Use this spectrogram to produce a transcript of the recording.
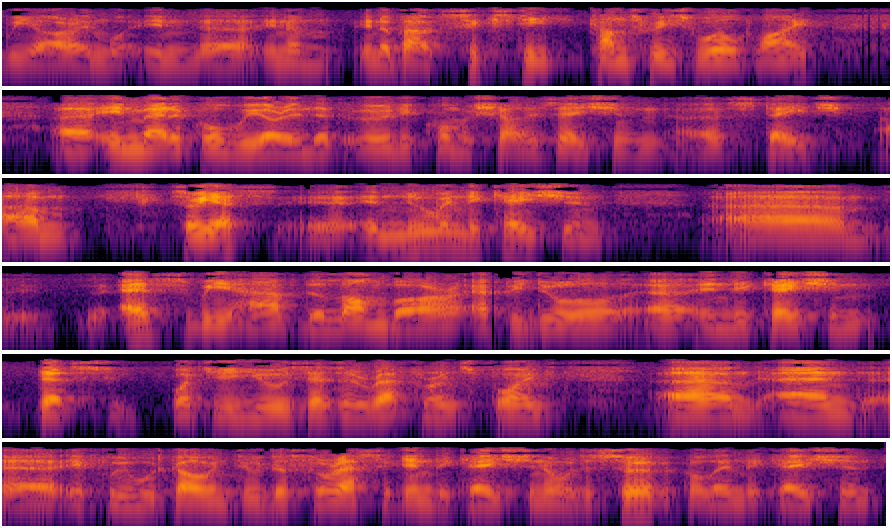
we are in um, about 60 countries worldwide. In medical, we are in that early commercialization stage. Um so yes, a new indication, um, as we have the lumbar epidural indication, that's what you use as a reference point. Um and uh if we would go into the thoracic indication or the cervical indication,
